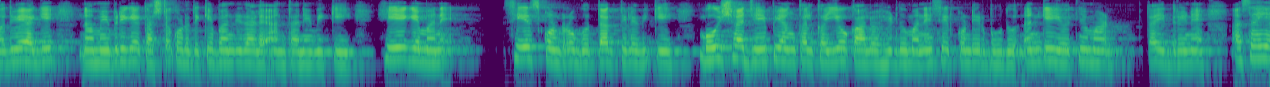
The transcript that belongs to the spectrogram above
ಮದುವೆಯಾಗಿ ನಮ್ಮಿಬ್ಬರಿಗೆ ಕಷ್ಟ ಕೊಡೋದಕ್ಕೆ ಬಂದಿದ್ದಾಳೆ ಅಂತಾನೆ ವಿಕಿ ಹೇಗೆ ಮನೆ ಸೇರಿಸ್ಕೊಂಡ್ರು ಗೊತ್ತಾಗ್ತಿಲ್ಲ ವಿಕಿ ಬಹುಶಃ ಜೆ ಪಿ ಅಂಕಲ್ ಕೈಯೋ ಕಾಲೋ ಹಿಡಿದು ಮನೆ ಸೇರ್ಕೊಂಡಿರ್ಬೋದು. ನನಗೆ ಯೋಚನೆ ಮಾಡ್ತಾ ಇದ್ರೇ ಅಸಹ್ಯ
